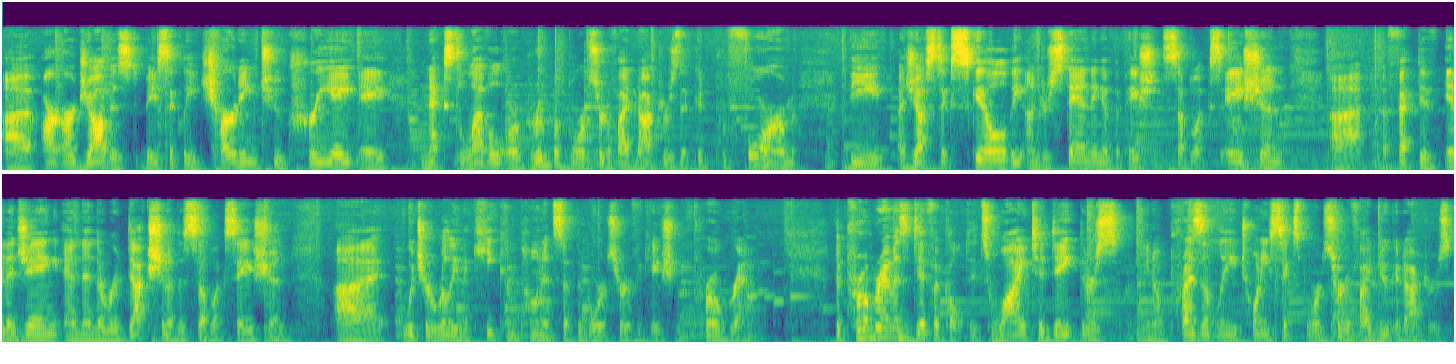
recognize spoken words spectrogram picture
uh, our, our job is basically charting to create a next level or group of board certified doctors that could perform the adjustic skill, the understanding of the patient's subluxation, uh, effective imaging, and then the reduction of the subluxation, uh, which are really the key components of the board certification program. The program is difficult. It's why to date there's, you know, presently 26 board certified NUCCA doctors.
